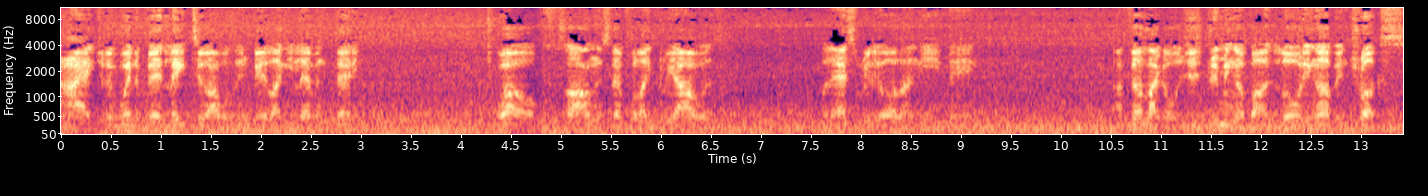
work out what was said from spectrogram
I actually went to bed late too. I was in bed like 11:30, 12. So I only slept for like three hours. But that's really all I need, man. I felt like I was just dreaming about loading up in trucks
